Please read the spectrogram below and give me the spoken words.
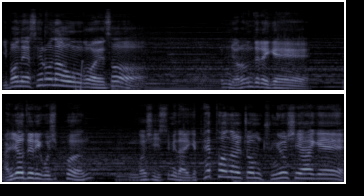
이번에 새로 나온 거에서 어, 좀 여러분들에게 알려드리고 싶은 것이 있습니다. 이게 패턴을 좀 중요시하게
